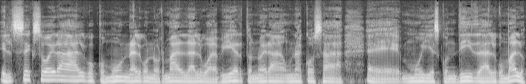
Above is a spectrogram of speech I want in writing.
el sexo era algo común, algo normal, algo abierto, no era una cosa eh, muy escondida, algo malo.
